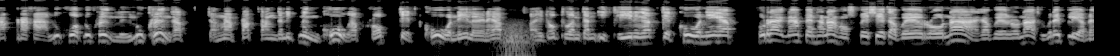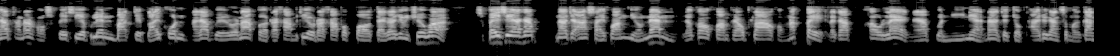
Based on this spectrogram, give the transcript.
ครับราคาลูกควบลูกครึ่งหรือลูกครึ่งครับจังนับปรับตังกันอีกหนึ่งคู่ครับ ครบเจ็ดคู่วันนี้เลยนะครับ ไปทบทวนกันอีกทีนึงครับเจ็ดคู่วันนี้ครับคู่แรกนะครับเป็นทางด้านของสเปเชียกับเวโรนาครับเวโรนาถือว่าได้เปรียบนะครับ ทางด้านของสเปเชียผู้เล่นบาดเจ็บหลายคนนะครับเวโรนาเปิดราคามาที่ราคาปอๆแต่ก็ยังเชื่อว่าสเปเชียครับ น่าจะอาศัยความเหนียวแน่น แล้วก็ความแพรวๆของนักเตะนะครับเข้าแรกนะครับ วันนี้เนี่ยน่าจะจบท้ายด้วยกันเสมอกัน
